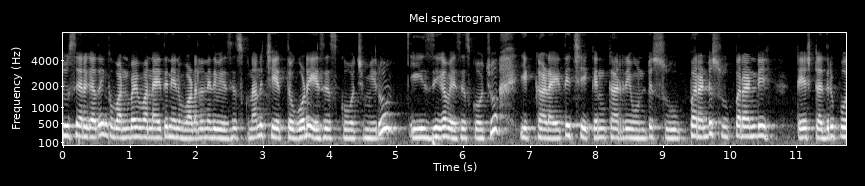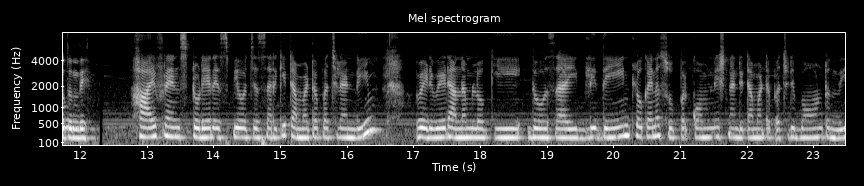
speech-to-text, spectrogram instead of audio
చూసారు కదా? ఇంకా వన్ బై వన్ అయితే నేను వడలు అనేది వేసేసుకున్నాను. చేత్తో కూడా వేసేసుకోవచ్చు మీరు. ఈజీగా వేసేసుకోవచ్చు. ఇక్కడైతే చికెన్ కర్రీ ఉంటే సూపర్ అంటే సూపర్ అండి. టేస్ట్ అదిరిపోతుంది. హాయ్ ఫ్రెండ్స్ టుడే రెసిపీ వచ్చేసరికి టమాటో పచ్చడి అండి వేడివేడి అన్నంలోకి దోశ ఇడ్లీ దేంట్లోకైనా సూపర్ కాంబినేషన్ అండి టమాటా పచ్చడి బాగుంటుంది.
